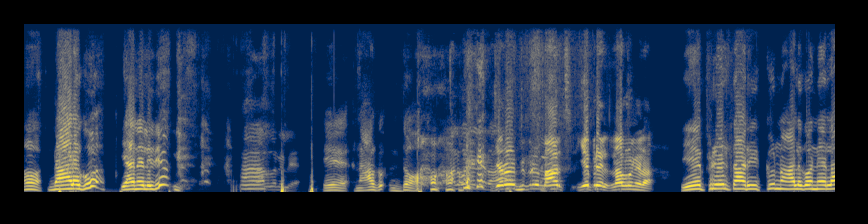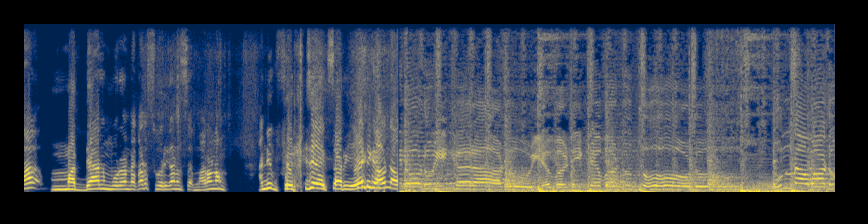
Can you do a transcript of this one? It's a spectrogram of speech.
ఆ, నాలుగు యా నెల ఇది ఆ. ఏ నాలుగు దో. జనవరి ఫిబ్రవరి మార్చ్ ఏప్రిల్ నాలుగు నెల. ఏప్రిల్ తారీఖు నాలుగో నెల మధ్యాహ్నం మూడు గంటల కాడ సూర్యగాన మరణం. అని పెట్టి సార్ ఏంటి కావాలి తోడు ఇకరాడు ఎవడికెవడు తోడు? ఉన్నవాడు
